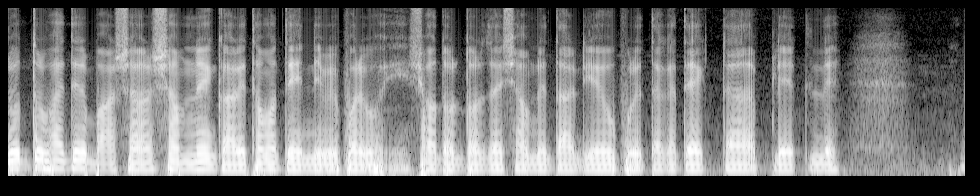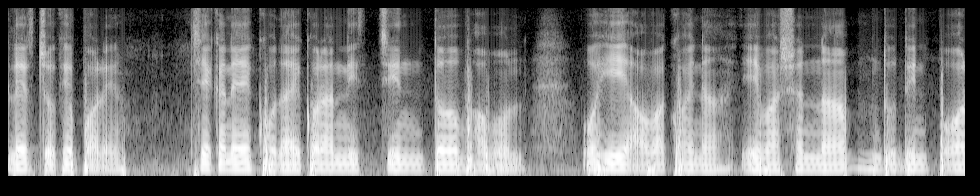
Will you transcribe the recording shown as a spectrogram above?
রুদ্র ভাইদের বাসার সামনে গাড়ি থামাতে নেমে পড়ে ওই। সদর দরজার সামনে দাঁড়িয়ে উপরে তাকাতে একটা প্লেট লের চোখে পড়ে। সেখানে খোদাই করা নিশ্চিন্ত ভবন। ওহি অবাক হয় না, এ বাসার নাম দুদিন পর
